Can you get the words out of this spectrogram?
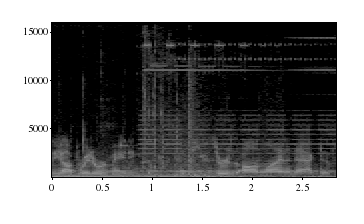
Operator remaining. Defuser is online and active.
